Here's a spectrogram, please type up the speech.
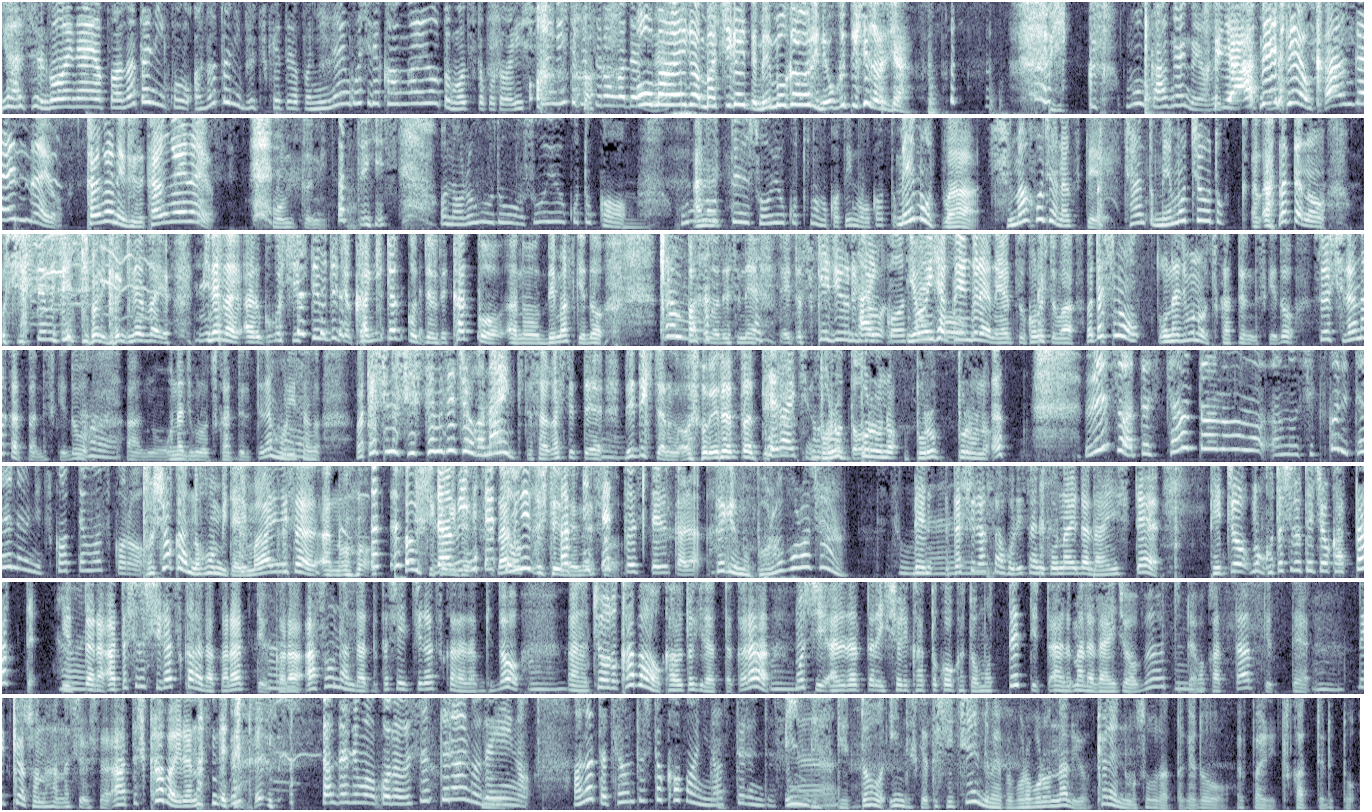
いや、すごいね。やっぱあなたにこう、あなたにぶつけて、やっぱ2年越しで考えようと思ってたことが一瞬にして結論が出る、ね。お前が間違えてメモ代わりに送ってきたからじゃん。びっくもう考えんのよ。り。やめてよ考えんなよ考えないで考えなよ本当に。だってあ、なるほど、そういうことか。本あのね物ってそういうことなのかって今分かった。メモはスマホじゃなくて、ちゃんとメモ帳とか、あのあなたのシステム手帳に書きなさいよ。皆さん、あの、ここシステム手帳、鍵カッコって言って、カッコ、あの、出ますけど、キャンパスのですね、えっと、スケジュール帳最高、最高。400円ぐらいのやつをこの人は、私も同じものを使ってるんですけど、それは知らなかったんですけど、はい。あの、同じものを使ってるってね、堀井さんが、私のシステム手帳がないって言って探してて、出てきたのがそれだったって。ボロボロの、ボロッボロの。嘘私ちゃんとあのあのしっかり丁寧に使ってますから図書館の本みたいに周りにさ、あの、パウチかけてラミネートしてんだよね。ラミネ。ートしてるからだけどもうボロボロじゃん。で私がさ、堀さんにこの間 LINE して、手帳、もう今年の手帳買ったって言ったら、私の4月からだからって言うから、あ、そうなんだ。って、私は1月からだけど、あの、ちょうどカバーを買う時だったから、もしあれだったら一緒に買っとこうかと思ってって言って、あ、まだ大丈夫って言って、分かったって言って、で、今日その話をしたら、あ、私カバーいらないんで、みたいな。私もうこの薄っぺらいのでいいの、あなたちゃんとしたカバーになってるんですね。いいんですけど、いいんですけど、私1年でもやっぱボロボロになるよ。去年でもそうだったけど、やっぱり使ってると。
